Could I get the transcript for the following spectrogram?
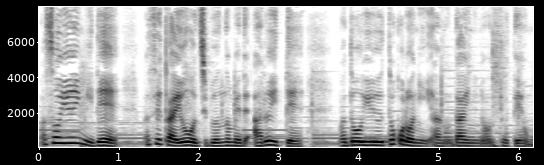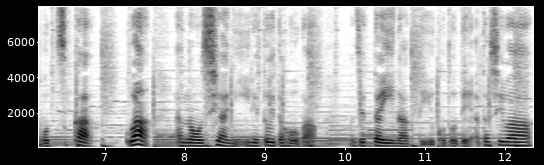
まあ、そういう意味で、まあ、世界を自分の目で歩いて、まあ、どういうところにあの第二の拠点を持つかはあの視野に入れといた方が絶対いいなっていうことで私は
